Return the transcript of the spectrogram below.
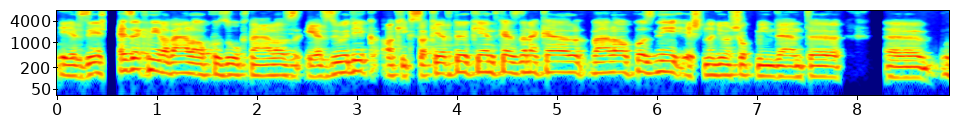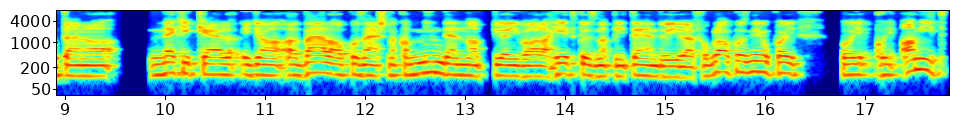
érzés. Ezeknél a vállalkozóknál az érződik, akik szakértőként kezdenek el vállalkozni, és nagyon sok mindent utána nekik kell így a, a vállalkozásnak a mindennapjaival, a hétköznapi teendőivel foglalkozniuk, hogy, hogy, hogy amit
